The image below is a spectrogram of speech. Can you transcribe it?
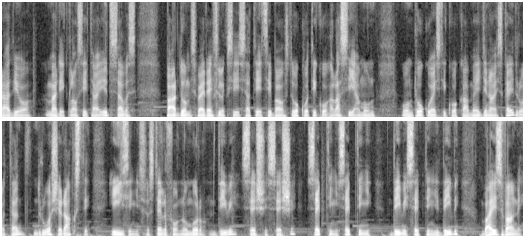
radio Marija klausītāji, ir savas pārdomas vai refleksijas attiecībā uz to, ko tikko lasījām un, un to, ko es tikko mēģināju skaidrot, tad droši raksti īsiņas uz telefona numuru 266 77 272 vai zvani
